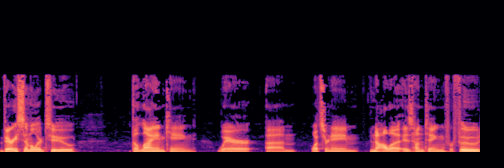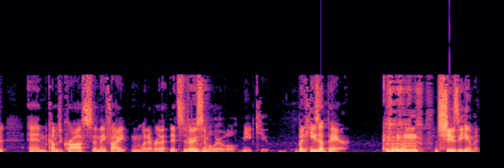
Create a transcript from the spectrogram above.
very similar to the Lion King, where um, what's her name, Nala, is hunting for food and comes across and they fight and whatever. It's a very similar little meet cute, but he's a bear. She's a human.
